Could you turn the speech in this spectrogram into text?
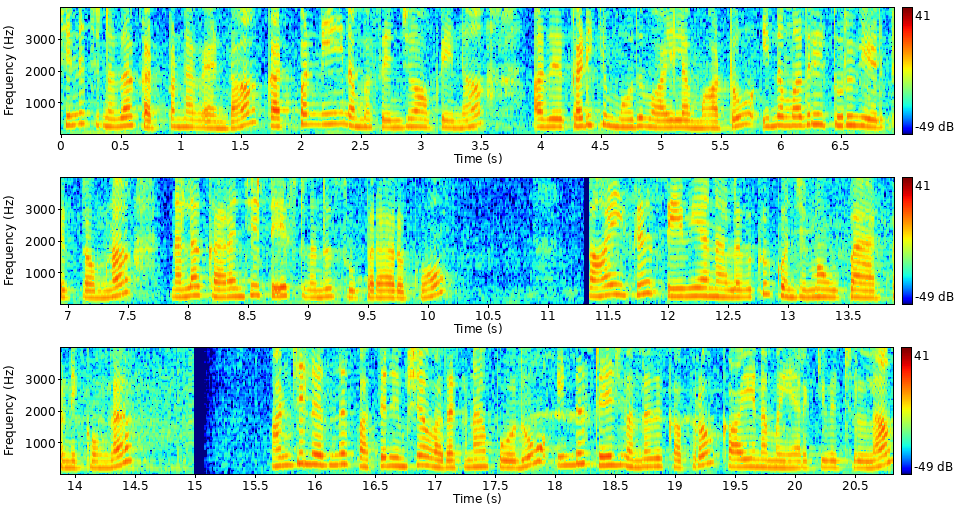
சின்ன சின்னதாக கட் பண்ண வேண்டாம். கட் பண்ணி நம்ம செஞ்சோம் அப்படின்னா அது கடிக்கும் போது வாயில் மாட்டும். இந்த மாதிரி துருவி எடுத்துக்கிட்டோம்னா நல்லா கரைஞ்சி டேஸ்ட் வந்து சூப்பராக இருக்கும். காய்க்கு தேவையான அளவுக்கு கொஞ்சமாக உப்பை ஆட் பண்ணிக்கோங்க. அஞ்சுலேருந்து பத்து நிமிஷம் வதக்கினா போதும். இந்த ஸ்டேஜ் வந்ததுக்கப்புறம் காயை நம்ம இறக்கி வச்சிடலாம்.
